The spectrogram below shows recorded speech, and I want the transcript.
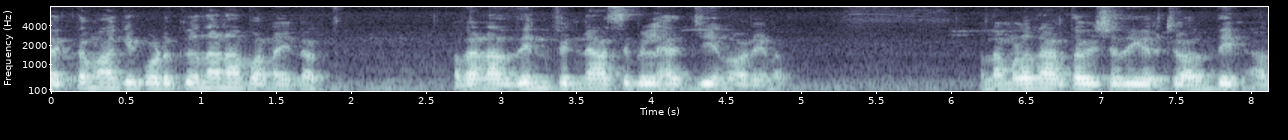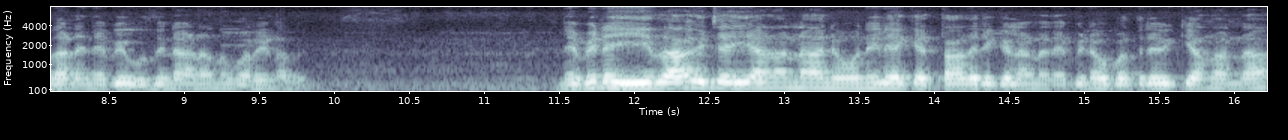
വ്യക്തമാക്കി കൊടുക്കുക എന്നാണ് ആ പറഞ്ഞതിന്റെ അർത്ഥം. അതാണ് അതിൻ ഫിന്നാസിബിൽ ഹജ്ജി എന്ന് പറയുന്നത്. നമ്മൾ നേരത്തെ വിശദീകരിച്ചു അദ്ദിൻ അതാണ് നബി ഉദിനാണെന്ന് പറയുന്നത്. നബിനെ ഈദാഹ് ചെയ്യാന്ന് പറഞ്ഞാൽ നൂനിലേക്ക് എത്താതിരിക്കലാണ്. നബിനെ ഉപദ്രവിക്കുക എന്ന് പറഞ്ഞാൽ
